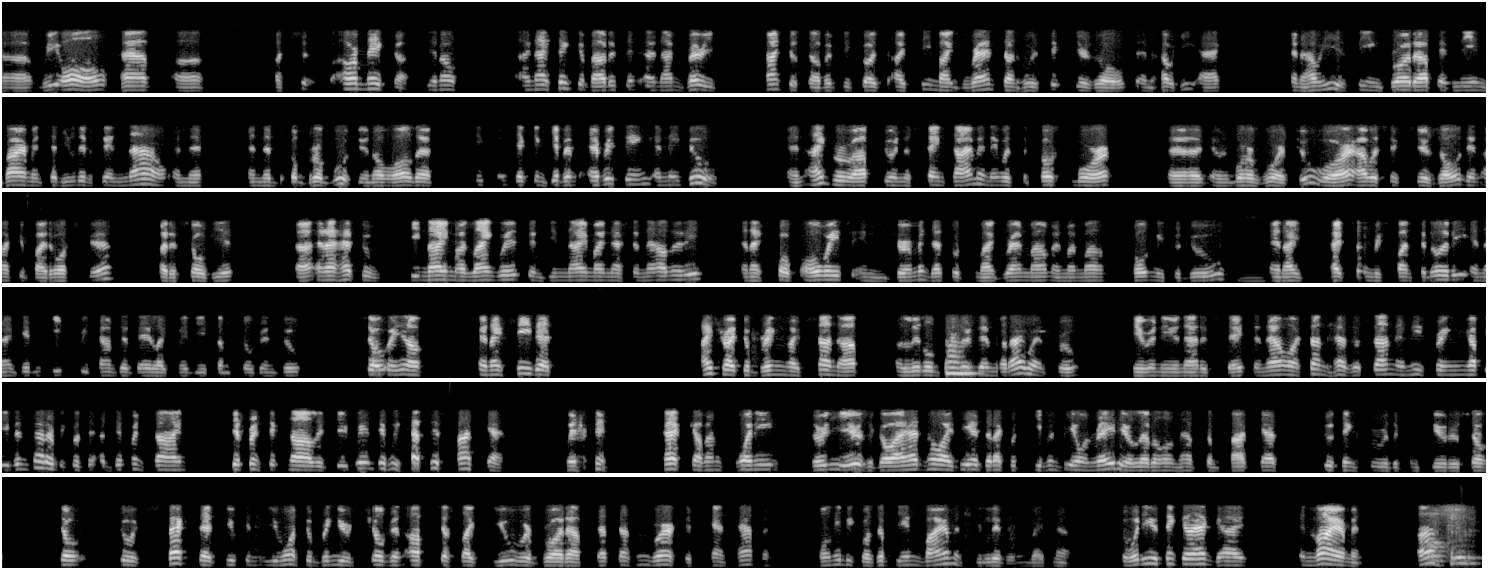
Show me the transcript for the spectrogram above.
uh, we all have uh, a, our makeup, you know, and I think about it, and I'm very conscious of it because I see my grandson who is six years old and how he acts and how he is being brought up in the environment that he lives in now and the and the brobut, you know, all the they can give him everything and they do. And I grew up during the same time and it was the post-war uh, World War II war. I was six years old in occupied Austria by the Soviets, uh, and I had to deny my language and deny my nationality. And I spoke always in German. That's what my grandmom and my mom told me to do. Mm. And I had some responsibility, and I didn't eat three times a day like maybe some children do. So you know, and I see that I tried to bring my son up a little better mm. than what I went through here in the United States. And now my son has a son, and he's bringing up even better because a different time, different technology. We, we have this podcast. With, heck, around 20, 30 years ago, I had no idea that I could even be on radio, let alone have some podcast, do things through the computer. So, so to expect that you can, you want to bring your children up just like you were brought up, that doesn't work. It can't happen. Only because of the environment we live in right now. So what do you think of that, guys? Environment, huh? Well, certain,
